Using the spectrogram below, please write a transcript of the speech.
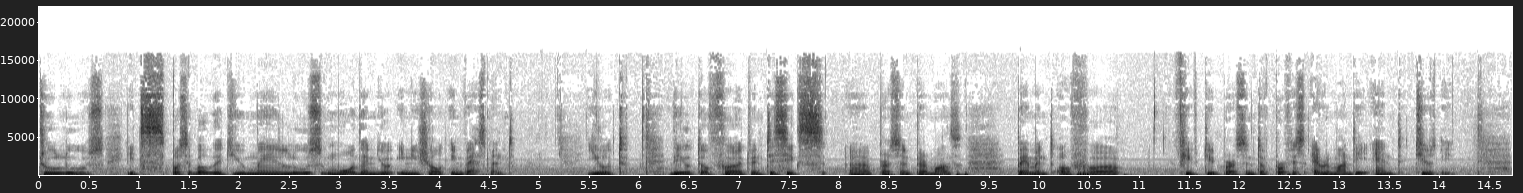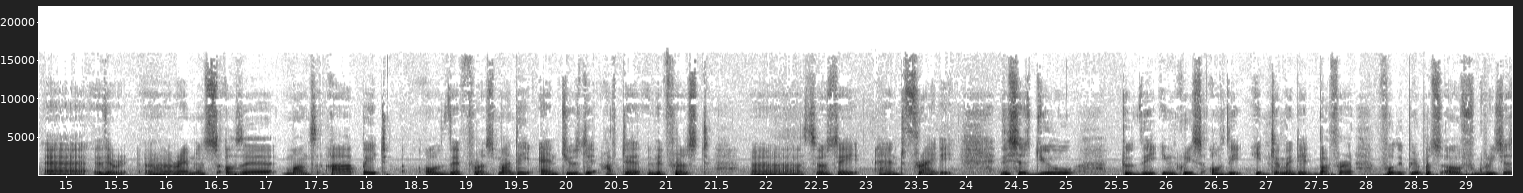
to lose. It's possible that you may lose more than your initial investment. Yield. The yield of 26% uh, per month, payment of 50% uh, of profits every Monday and Tuesday. Uh, the uh, remnants of the month are paid on the first Monday and Tuesday after the first uh, Thursday and Friday. This is due to the increase of the intermediate buffer for the purpose of greater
